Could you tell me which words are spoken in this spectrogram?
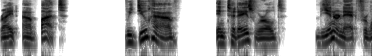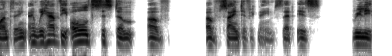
right? Uh, but we do have in today's world the internet for one thing, and we have the old system of of scientific names that is really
